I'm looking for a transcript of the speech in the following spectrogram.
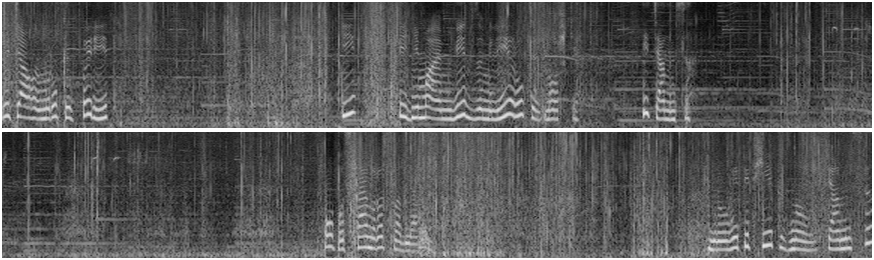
Витягуємо руки вперед. І піднімаємо від землі руки, ножки. І тянемося. Опускаємо, розслабляємо. Другий підхід, знову тягнемося.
